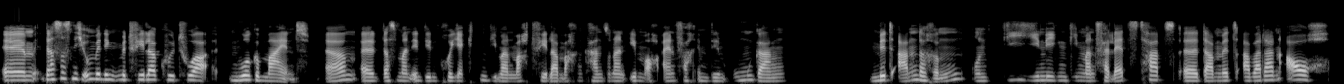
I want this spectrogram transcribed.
Ähm, das ist nicht unbedingt mit Fehlerkultur nur gemeint, ja? äh, dass man in den Projekten, die man macht, Fehler machen kann, sondern eben auch einfach in dem Umgang mit anderen und diejenigen, die man verletzt hat, äh, damit aber dann auch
